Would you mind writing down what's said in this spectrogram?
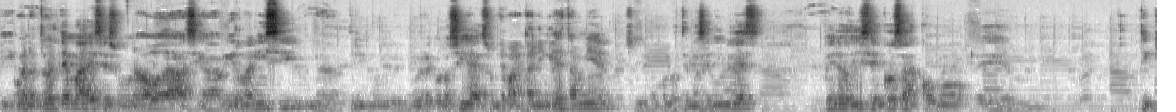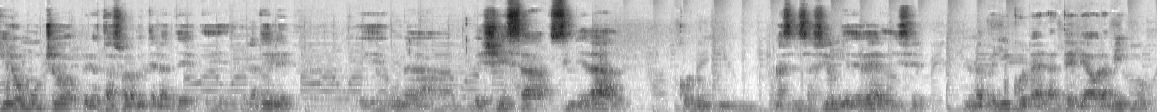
Y bueno, todo el tema es eso, una oda hacia Virna Lisi, una actriz muy, reconocida, es un tema que está en inglés también, seguimos con los temas en inglés, pero dice cosas como eh, te quiero mucho, pero está solamente en la, eh, tele, eh, una belleza sin edad, con un- una sensación de deber, dice, en una película en la tele ahora mismo.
